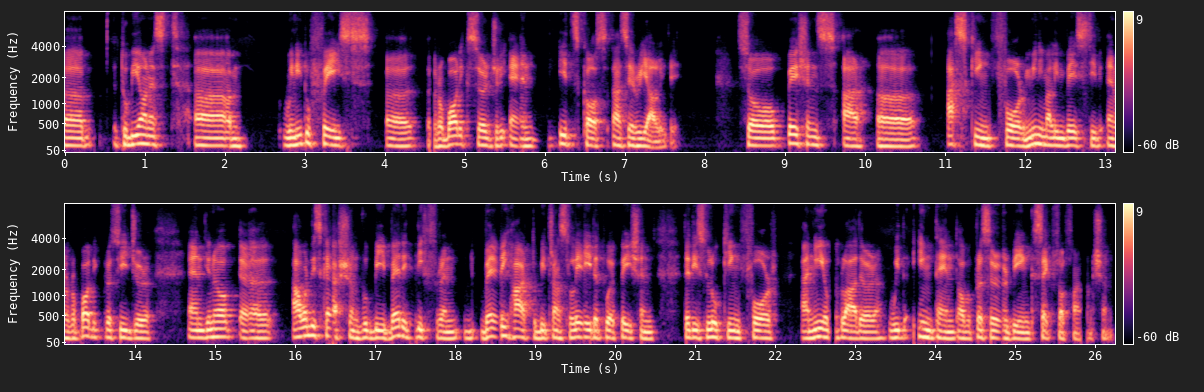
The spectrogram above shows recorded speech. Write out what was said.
To be honest, um, we need to face robotic surgery and its cost as a reality. So patients are asking for minimal invasive and robotic procedure. And, you know, uh, our discussion would be very different, very hard to be translated to a patient that is looking for a neobladder with intent of preserving sexual function.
